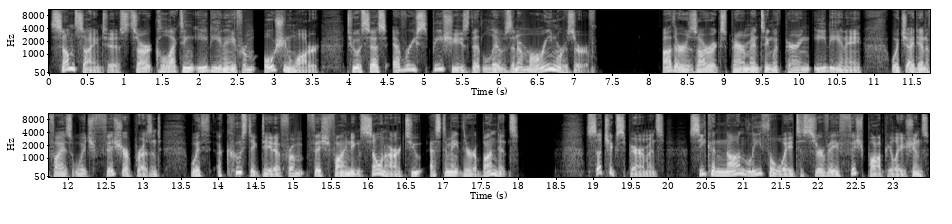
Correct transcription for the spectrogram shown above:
Some scientists are collecting eDNA from ocean water to assess every species that lives in a marine reserve. Others are experimenting with pairing eDNA, which identifies which fish are present, with acoustic data from fish finding sonar to estimate their abundance. Such experiments seek a non lethal way to survey fish populations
